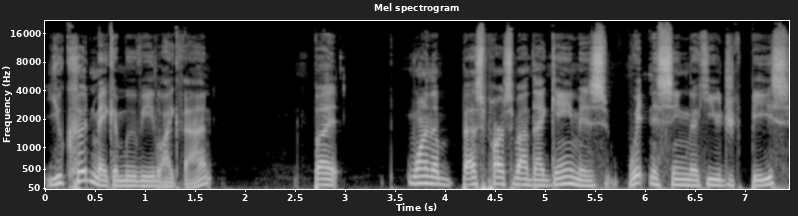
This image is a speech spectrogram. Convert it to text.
you could make a movie like that, but one of the best parts about that game is witnessing the huge beasts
